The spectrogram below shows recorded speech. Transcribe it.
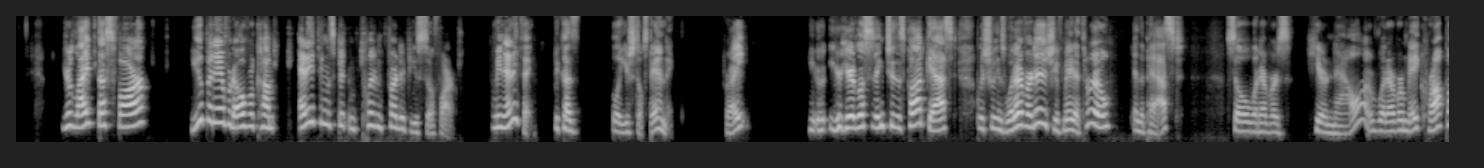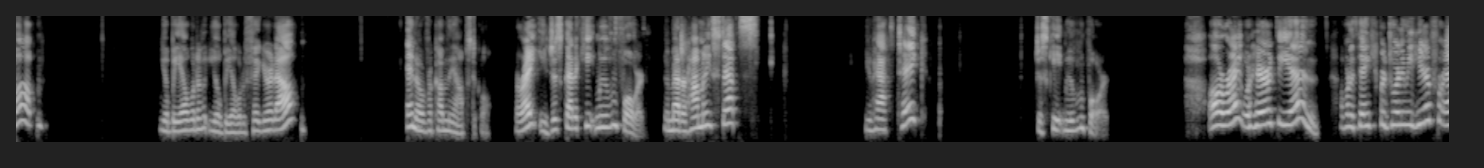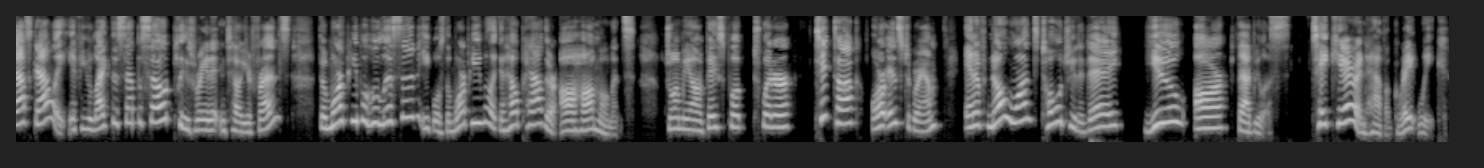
Your life thus far, you've been able to overcome anything that's been put in front of you so far. I mean, anything, because, well, you're still standing, right? You're, you're here listening to this podcast, which means whatever it is, you've made it through in the past. So, whatever's here now or whatever may crop up, you'll be able to you'll be able to figure it out and overcome the obstacle. All right? You just got to keep moving forward. No matter how many steps you have to take, just keep moving forward. All right, we're here at the end. I want to thank you for joining me here for Ask Allie. If you like this episode, please rate it and tell your friends. The more people who listen equals the more people that can help have their aha moments. Join me on Facebook, Twitter, TikTok, or Instagram. And if no one's told you today, you are fabulous. Take care and have a great week.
